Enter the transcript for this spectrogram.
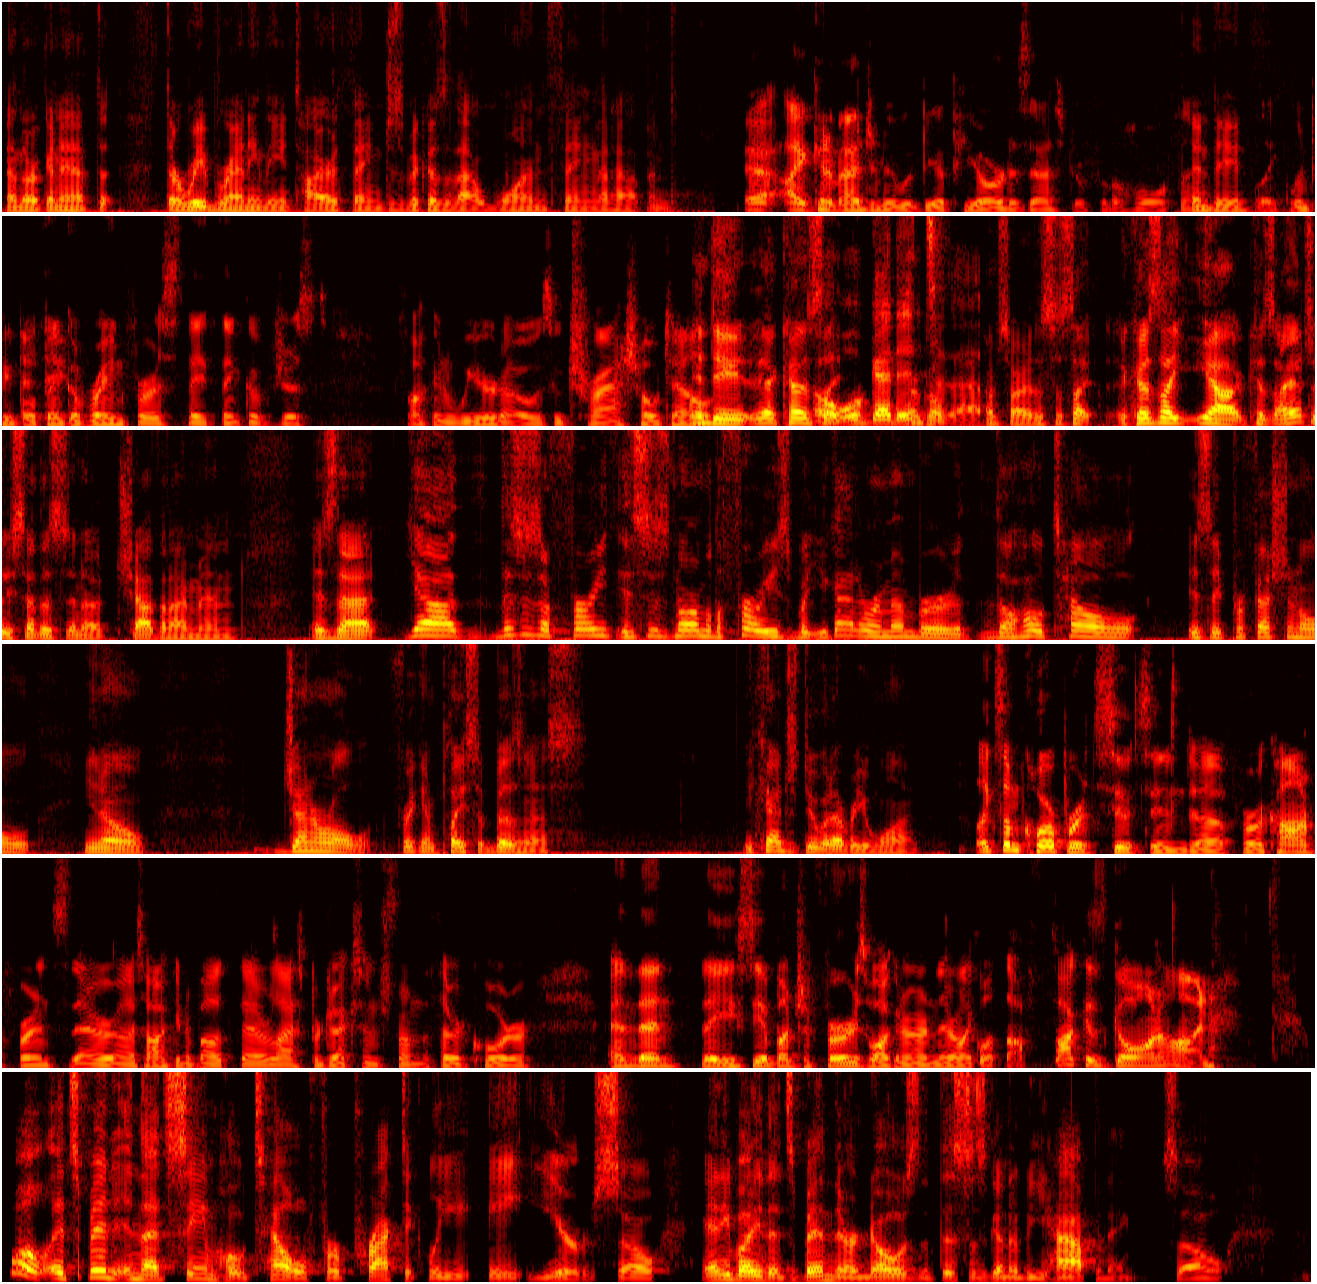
and they're gonna have to. They're rebranding the entire thing just because of that one thing that happened. yeah, I can imagine it would be a PR disaster for the whole thing. Indeed. Like when people think of RainFurrest, they think of just fucking weirdos who trash hotels. Indeed, yeah, because Oh, like we'll get into go- that. I'm sorry. This is like because like yeah, because I actually said this in a chat that I'm in. Is that yeah? This is a furry. This is normal to furries, but you got to remember the hotel is a professional, you know, general freaking place of business. You can't just do whatever you want. Like some corporate suits in uh, for a conference, they're uh, talking about their last projections from the third quarter, and then they see a bunch of furries walking around, and they're like, "What the fuck is going on?" Well, it's been in that same hotel for practically eight years, so anybody that's been there knows that this is going to be happening. So,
